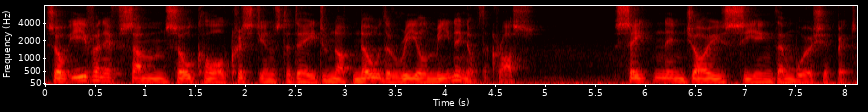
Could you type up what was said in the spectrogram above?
So even if some so called Christians today do not know the real meaning of the cross, Satan enjoys seeing them worship it.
